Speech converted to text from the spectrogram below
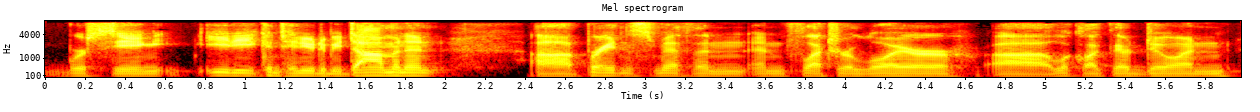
we're seeing Edey continue to be dominant. Uh, Braden Smith and, and Fletcher Loyer uh, look like they're doing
